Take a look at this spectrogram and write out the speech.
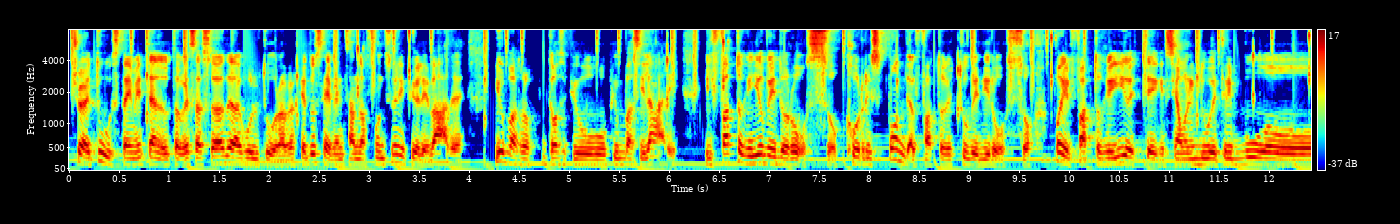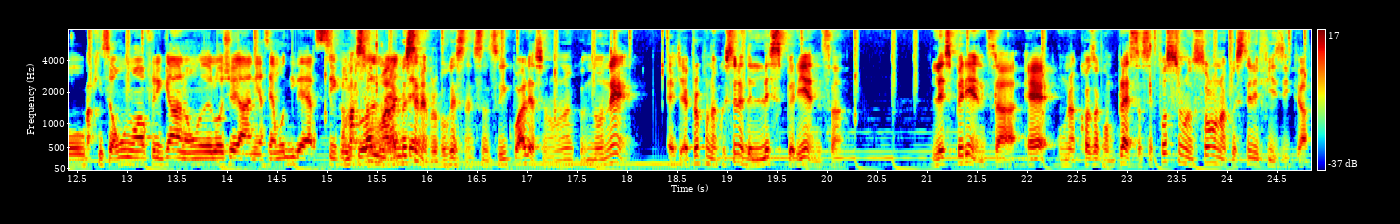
Cioè tu stai mettendo tutta questa storia della cultura perché tu stai pensando a funzioni più elevate. Io parlo di cose più, più basilari. Il fatto che io vedo rosso corrisponde al fatto che tu vedi rosso. Poi il fatto che io e te, che siamo di due tribù, o chissà, uno africano, uno dell'Oceania, siamo diversi ma culturalmente. Ma la questione è proprio questa, nel senso di quali non è, è, è proprio una questione dell'esperienza. L'esperienza è una cosa complessa, se fosse solo una questione fisica,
